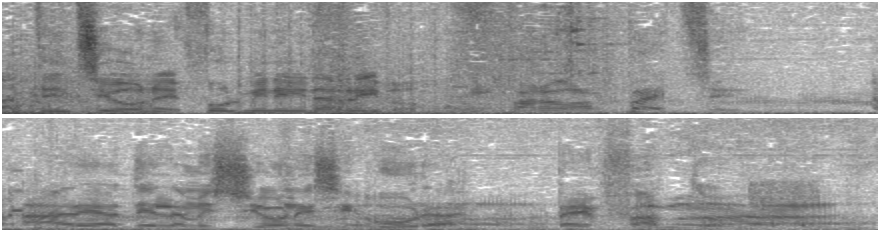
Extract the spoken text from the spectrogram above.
Attenzione, fulmine in arrivo. Ti farò a pezzi. Area della missione sicura. Ben fatto.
